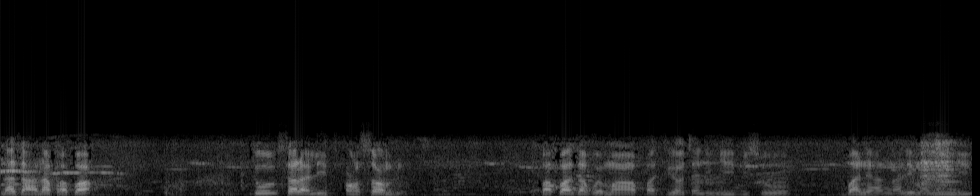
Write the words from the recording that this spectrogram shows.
nazala na papa tosala lite ensemble papa aza vraiment patriote alingi biso bana ya ngalema mingi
